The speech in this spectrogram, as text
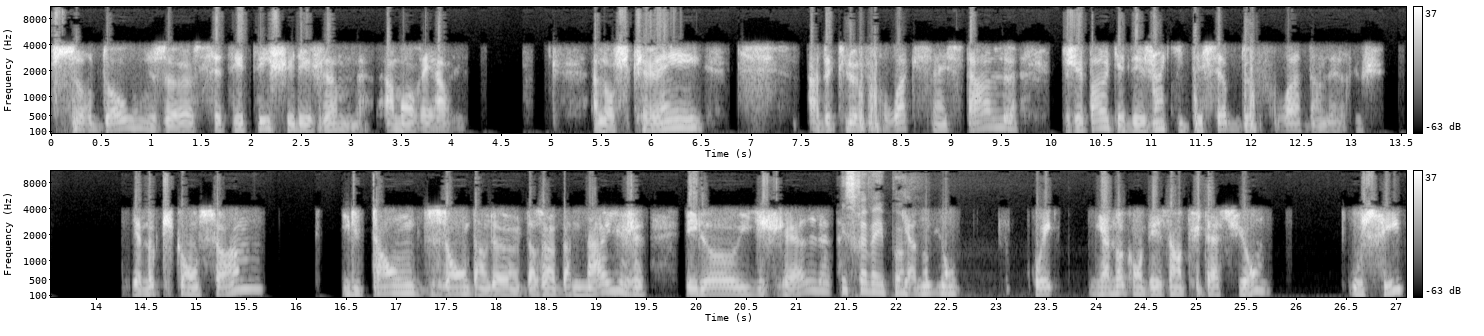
surdoses euh, cet été chez les jeunes à Montréal. Alors, je crains, avec le froid qui s'installe, j'ai peur qu'il y ait des gens qui décèdent de froid dans la rue. Il y en a qui consomment, ils tombent, disons, dans, le, dans un bain de neige, et là, ils gèlent. Ils se réveillent pas. Il y en a qui ont, oui, il y en a qui ont des amputations aussi,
